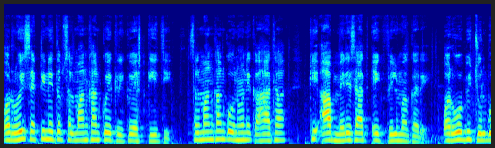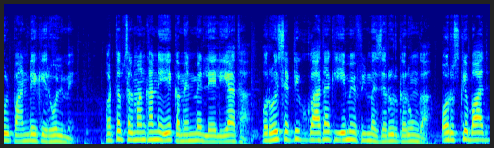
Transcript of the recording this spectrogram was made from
और रोहित शेट्टी ने तब सलमान खान को एक रिक्वेस्ट की थी। सलमान खान को उन्होंने कहा था कि आप मेरे साथ एक फ़िल्म करें और वो भी चुलबुल पांडे के रोल में। और तब सलमान खान ने ये कमेंटमेंट ले लिया था। और रोहित शेट्टी को कहा था कि ये मैं फ़िल्म ज़रूर करूँगा। और उसके बाद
